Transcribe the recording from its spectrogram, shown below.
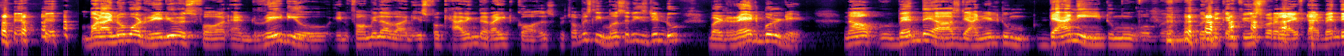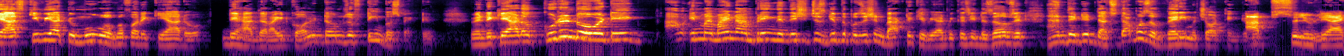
But I know what radio is for and radio in Formula 1 is for having the right calls which obviously Mercedes didn't do but Red Bull did now, when they asked Daniel to Danny to move over, going be confused for a lifetime. When they asked Kvyat to move over for Ricciardo, they had the right call in terms of team perspective. When Ricciardo couldn't overtake, in my mind, I'm praying then they should just give the position back to Kvyat because he deserves it, and they did that. So that was a very mature thing to do. Absolutely, I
